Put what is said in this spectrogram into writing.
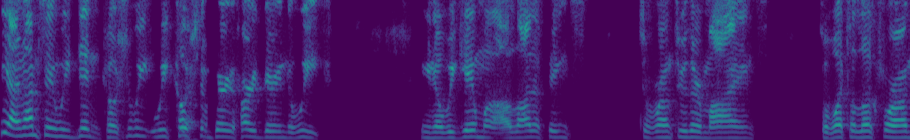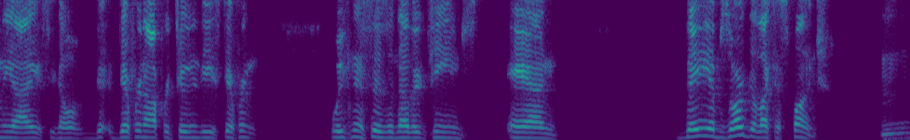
Yeah, and I'm saying we didn't coach. We we coached right. them very hard during the week. You know, we gave them a, a, lot of things to run through their minds, to what to look for on the ice. You know, d- different opportunities, different weaknesses in other teams, and they absorbed it like a sponge. Mm-hmm.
